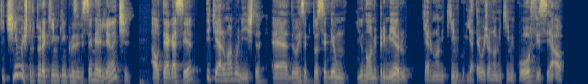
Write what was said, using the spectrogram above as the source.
que tinha uma estrutura química, inclusive, semelhante ao THC e que era um agonista é, do receptor CB1. E o nome primeiro, que era o nome químico, e até hoje é o nome químico oficial,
